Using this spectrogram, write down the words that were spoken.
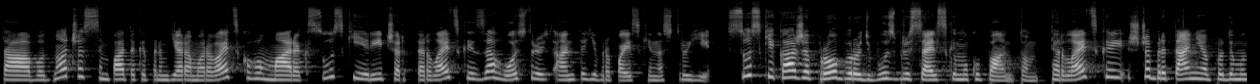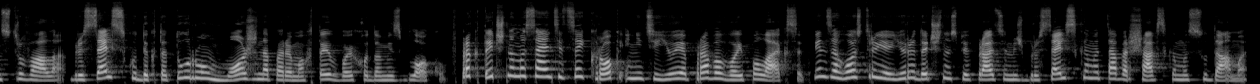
Та водночас симпатики прем'єра Моровецького Марек Сускі і Річард Терлецький загострюють антиєвропейські настрої. Сускі каже про боротьбу з брюссельським окупантом. Терлецький, що Британія продемонструвала, брюссельську диктатуру можна перемогти виходом із блоку. В практичному сенсі цей крок ініціює правовий полексит. Він загострює юридичну співпрацю між брюссельськими та варшавськими судами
